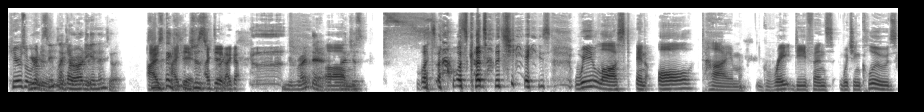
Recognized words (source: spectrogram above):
Here's what You're- we're going to do. seems like you're already getting into it. I, I did. just- I did. I got. Right there. I Um, just let's let's cut to the chase. We lost an all-time great defense, which includes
